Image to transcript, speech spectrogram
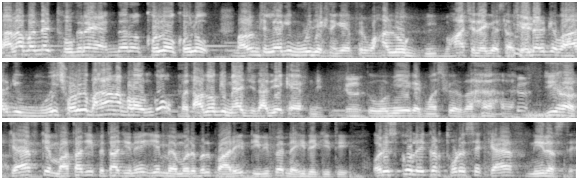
ताला बंद है ठोक रहे अंदर और खोलो खोलो. मालूम चल गया कि मूवी देखने गए फिर वहाँ लोग वहाँ चले गए सब। थिएटर के बाहर की मूवी छोड़ के बाहर आना पड़ा उनको। बता दो कि मैच जिता दिया कैफ ने। तो वो भी एक एटमोसफियर था। जी हाँ कैफ के माताजी पिताजी ने ये मेमोरेबल पारी टीवी पर नहीं देखी थी। और इसको लेकर थोड़े से कैफ नीरस थे।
